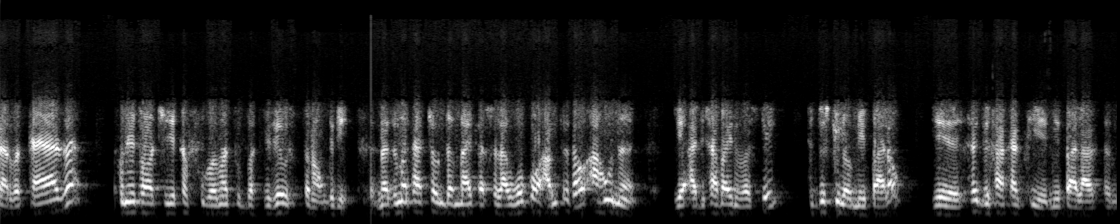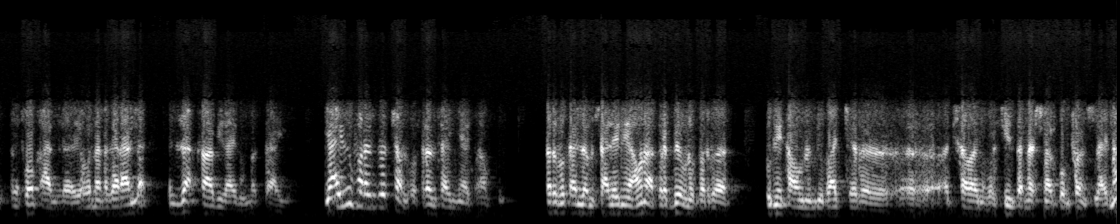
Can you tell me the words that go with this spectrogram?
ጋር በተያያዘ ሁኔታዎች እየከፉ በመጡበት ጊዜ ውስጥ ነው። እንግዲህ መዝመታቸው እንደማይቀር ስላወቁ አምጥተው አሁን የአዲስ አበባ ዩኒቨርሲቲ ስድስት ኪሎ የሚባለው የሕግ ፋካልቲ የሚባል ፎቅ አለ፣ የሆነ ነገር አለ። እዛ አካባቢ ላይ ነው መታዩ ያዩ ፈረንጆች አሉ። ፈረንሳይኛ ይጻፉ ቅርብ ቀን ለምሳሌ እኔ አሁን አቅርቤው ነበር ሁኔታውን እንዲሁ ባጭር አዲስ አበባ ዩኒቨርሲቲ international conference ላይ እና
